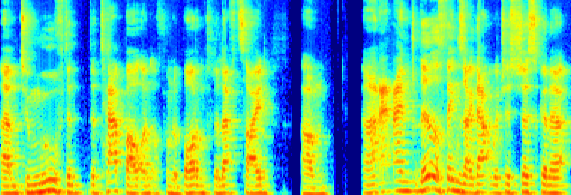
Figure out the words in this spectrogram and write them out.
um, to move the, the tab bar on from the bottom to the left side, um, uh, and little things like that, which is just gonna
